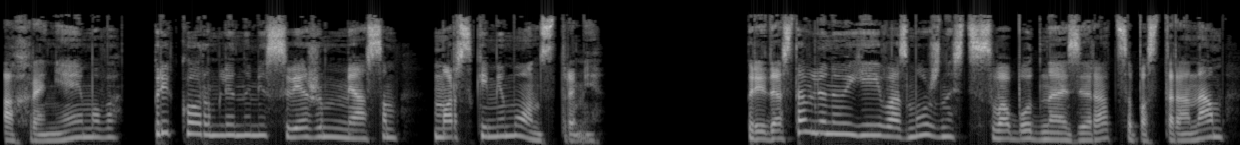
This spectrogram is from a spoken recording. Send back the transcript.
охраняемого прикормленными свежим мясом морскими монстрами? Предоставленную ей возможность свободно озираться по сторонам —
